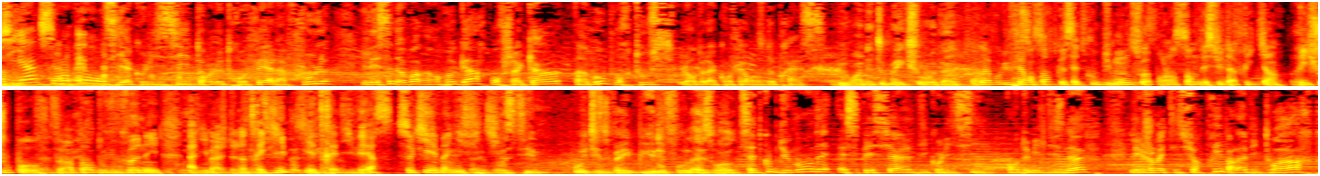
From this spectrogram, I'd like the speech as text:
Sia, c'est mon héros. Sia Colissi tend le trophée à la foule. Il essaie d'avoir un regard pour chacun, un mot pour tous lors de la conférence de presse. On a voulu faire en sorte que cette Coupe du Monde soit pour l'ensemble des Sud-Africains, riches ou pauvres, peu importe d'où vous venez, à l'image de notre équipe qui est très diverse, ce qui est magnifique. Cette Coupe du Monde est spéciale, dit Colissi. En 2019, les gens étaient surpris par la victoire,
